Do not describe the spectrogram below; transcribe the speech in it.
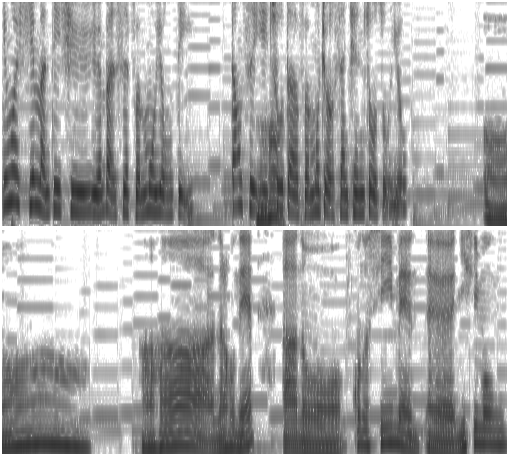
因为西门地区原本是坟墓用地，当时移出的坟墓就有三千座左右。哦，啊哈，なるほどね。あのこの西門え西門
